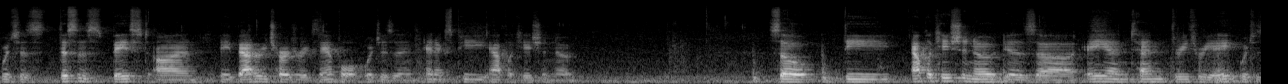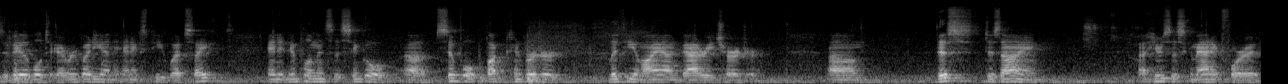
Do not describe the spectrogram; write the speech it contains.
which is, this is based on a battery charger example, which is an NXP application node. So the application node is uh, AN10338, which is available to everybody on the NXP website. and it implements a single, uh, simple buck converter lithium-ion battery charger. Um, This design, uh, here's the schematic for it.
